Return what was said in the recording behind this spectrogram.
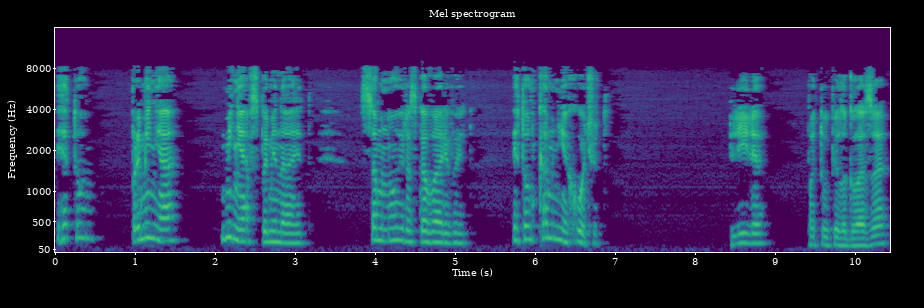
«Это он про меня, меня вспоминает, со мной разговаривает. Это он ко мне хочет». Лиля потупила глаза,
